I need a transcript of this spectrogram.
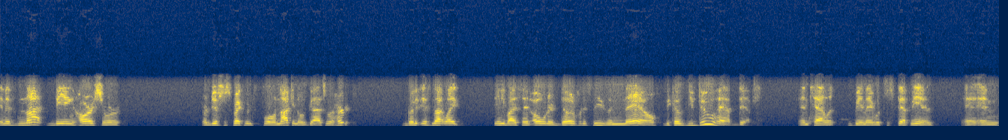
and it's not being harsh or or disrespectful for knocking those guys who are hurt. But it's not like anybody saying, "Oh, they're done for the season now," because you do have depth and talent being able to step in and, and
